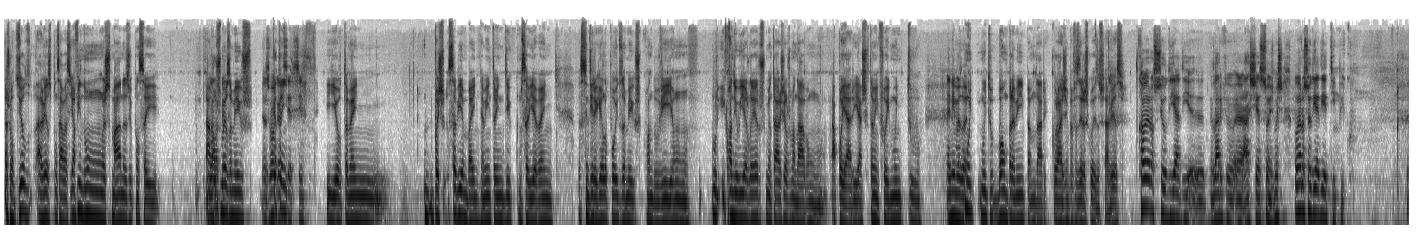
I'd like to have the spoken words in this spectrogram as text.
mas pronto, eu às vezes pensava assim, ao fim de umas semanas eu pensei, há Vale a alguns pena. meus amigos Eles vão que eu tenho, sim. e eu também depois sabia-me bem, a mim também digo que me sabia bem sentir aquele apoio dos amigos quando viam e quando eu ia ler os comentários que eles mandavam apoiar e acho que também foi muito Animador. muito, muito bom para mim para me dar coragem para fazer as coisas às vezes Qual era o seu dia a dia? Claro que eh, há exceções, mas qual era o seu dia a dia típico? Eh,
